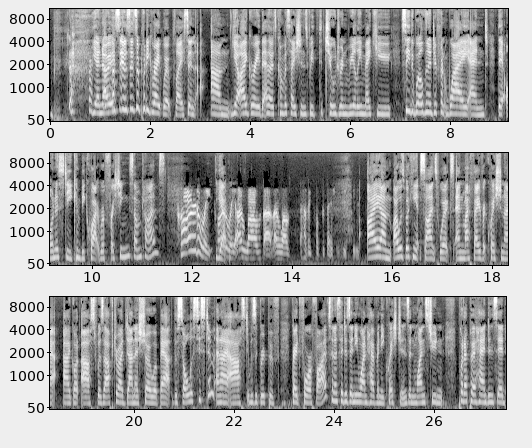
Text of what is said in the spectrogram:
yeah, no, it's, it was, it's a pretty great workplace, and um, yeah, I agree that those conversations with children really make you see the world in a different way, and their honesty can be quite refreshing sometimes. Totally, Yeah. totally. I love that. I love having conversations with kids. I um I was working at Scienceworks, and my favourite question I, I got asked was after I'd done a show about the solar system, and I asked it was a group of grade four or fives, and I said, "Does anyone have any questions?" And one student put up her hand and said.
